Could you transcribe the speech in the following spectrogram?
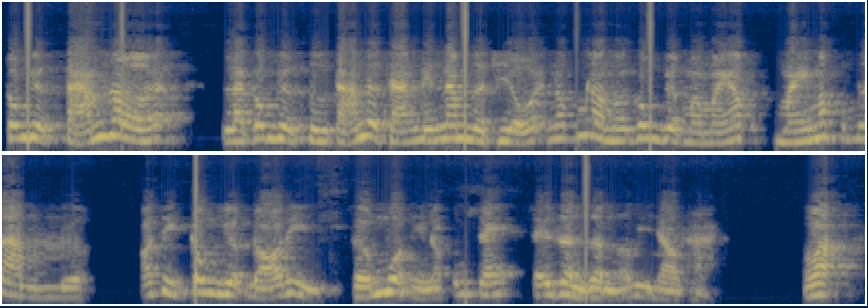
công việc 8 giờ ấy là công việc từ 8 giờ sáng đến 5 giờ chiều ấy nó cũng là một công việc mà máy móc máy móc cũng làm được. Đó thì công việc đó thì sớm muộn thì nó cũng sẽ sẽ dần dần nó bị đào thải đúng không ạ?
